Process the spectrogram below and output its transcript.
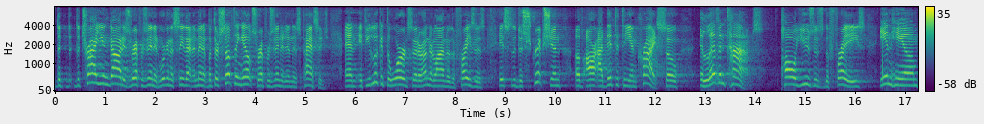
the, the, the, triune God is represented. We're going to see that in a minute, but there's something else represented in this passage. And if you look at the words that are underlined or the phrases, it's the description of our identity in Christ. So, 11 times, Paul uses the phrase in Him,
